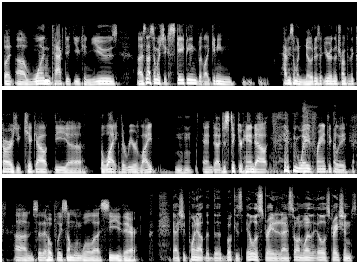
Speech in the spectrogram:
But uh, one tactic you can use. Uh, it's not so much escaping, but like getting having someone notice that you're in the trunk of the car is you kick out the uh, the light, the rear light, mm-hmm. and uh, just stick your hand out and wave frantically, um, so that hopefully someone will uh, see you there. I should point out that the book is illustrated, and I saw in one of the illustrations,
